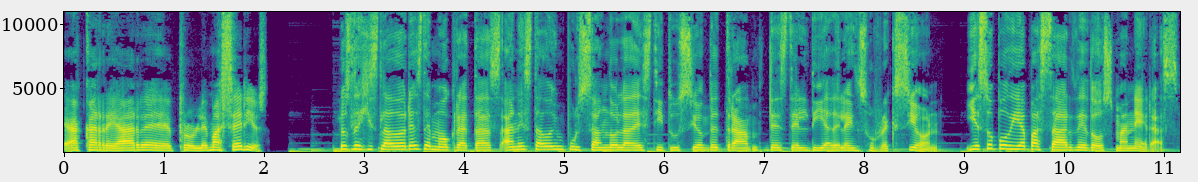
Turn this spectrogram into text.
acarrear eh, problemas serios. Los legisladores demócratas han estado impulsando la destitución de Trump desde el día de la insurrección, y eso podía pasar de dos maneras.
